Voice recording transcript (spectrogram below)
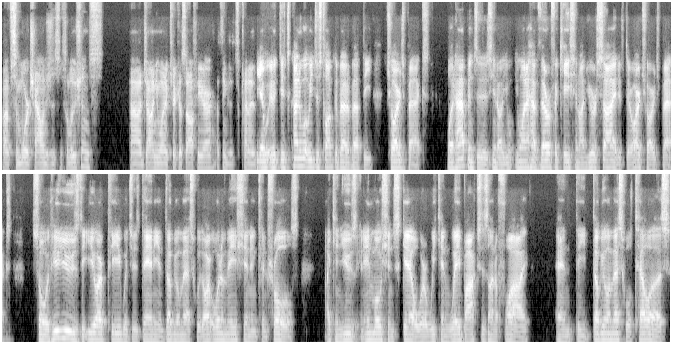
of some more challenges and solutions. Uh, John, you want to kick us off here? I think it's kind of yeah, it, it's kind of what we just talked about about the chargebacks. What happens is, you know, you, you want to have verification on your side if there are chargebacks. So if you use the ERP, which is Dani and WMS, with our automation and controls, I can use an in motion scale where we can weigh boxes on a fly and the WMS will tell us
